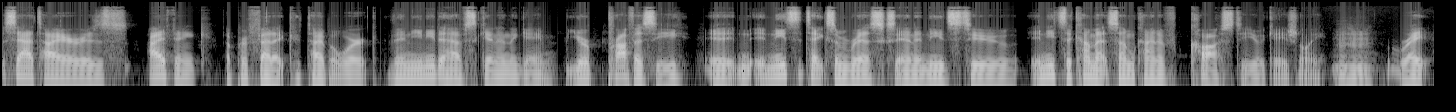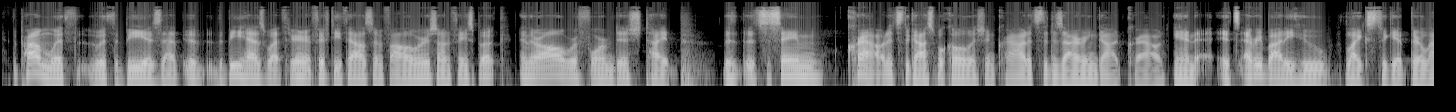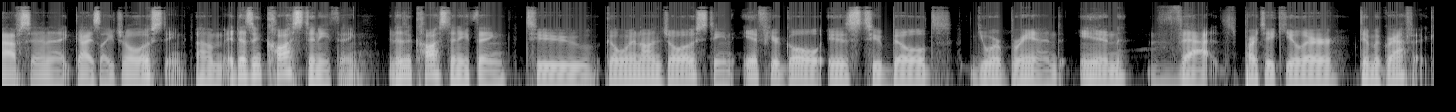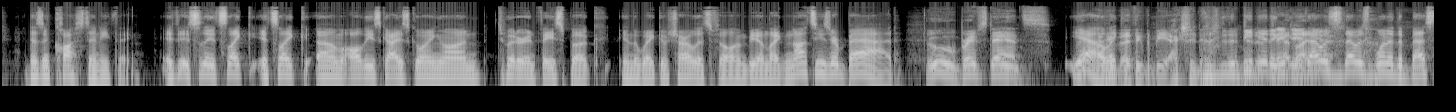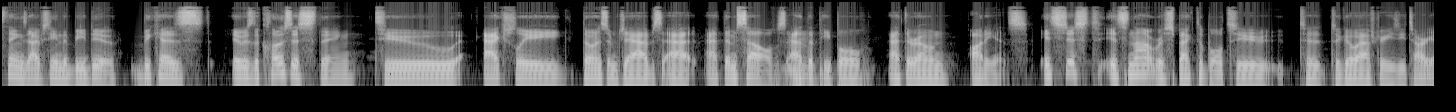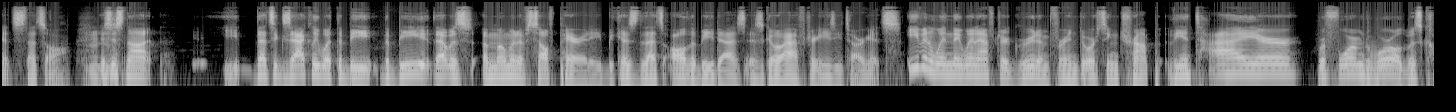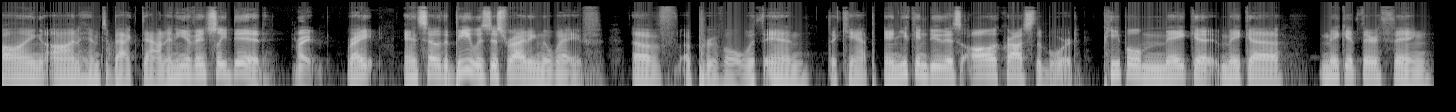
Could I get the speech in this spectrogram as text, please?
satire is, I think, a prophetic type of work, then you need to have skin in the game. Your prophecy. It, it needs to take some risks and it needs to it needs to come at some kind of cost to you occasionally Mm-hmm. right? The problem with with the bee is that the, the bee has what three hundred fifty thousand followers on Facebook, and they're all reformed-ish type. It's the same crowd. It's the Gospel Coalition crowd. It's the Desiring God crowd, and it's everybody who likes to get their laughs in at guys like Joel Osteen. Um, it doesn't cost anything. It doesn't cost anything to go in on Joel Osteen if your goal is to build your brand in that particular demographic. It doesn't cost anything. It, it's it's like it's like um, all these guys going on Twitter and Facebook in the wake of Charlottesville and being like Nazis are bad. Ooh, brave stance. Yeah, I, like- think, I think the B actually did. The bee did a it. Did, that headline, was that was one of the best things I've seen the B do because it was the closest thing to actually throwing some jabs at at themselves, at the mm. people, at their own audience. It's just it's not respectable to to to go after easy targets. That's all. It's mm-hmm. just not. That's exactly what the bee the bee that was a moment of self parody because that's all the bee does is go after easy targets. Even when they went after Grudem for endorsing Trump, the entire reformed world was calling on him to back down, and he eventually did Right. right? And so the bee was just riding the wave of approval within the camp. And you can do this all across the board. People make it make a make it their thing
